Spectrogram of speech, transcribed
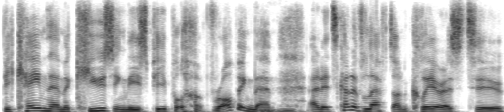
became them accusing these people of robbing them. Mm-hmm. and it's kind of left unclear as to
